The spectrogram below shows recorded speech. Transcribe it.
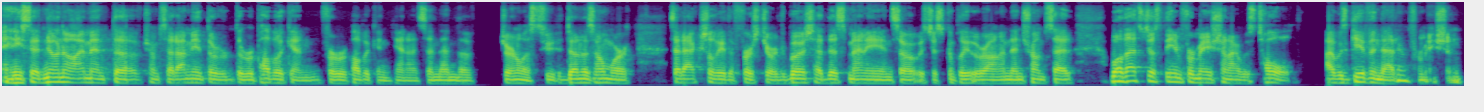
and he said no, no, I meant the Trump said I meant the the Republican for Republican candidates, and then the journalist who had done his homework, said actually the first George Bush had this many, and so it was just completely wrong. And then Trump said, "Well, that's just the information I was told. I was given that information."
